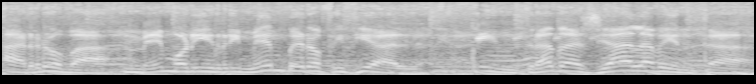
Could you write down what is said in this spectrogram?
arroba Memory Remember Oficial. Entradas ya a la venta.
